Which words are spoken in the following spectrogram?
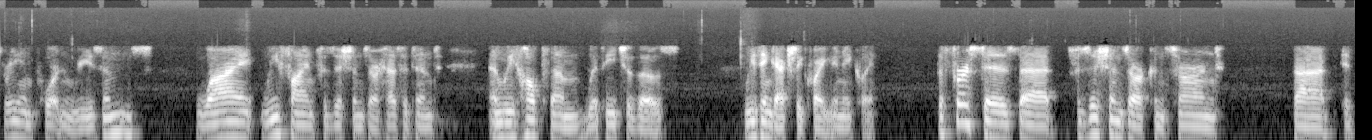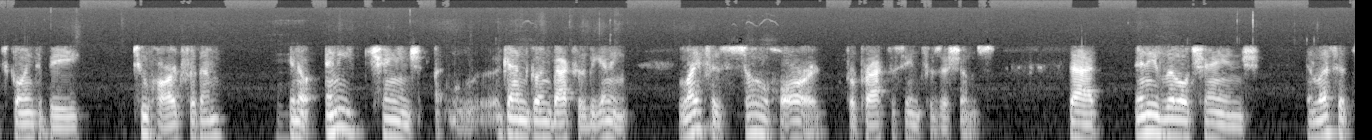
three important reasons why we find physicians are hesitant, and we help them with each of those, we think actually quite uniquely. The first is that physicians are concerned that it's going to be too hard for them. Mm-hmm. You know, any change, again, going back to the beginning, life is so hard for practicing physicians that any little change, unless it's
